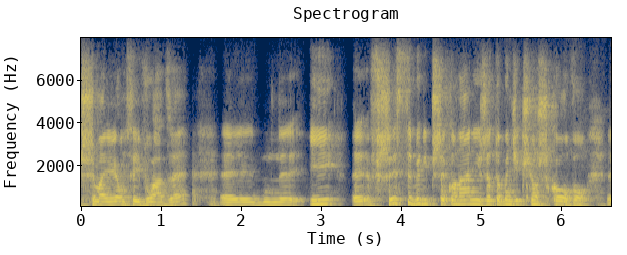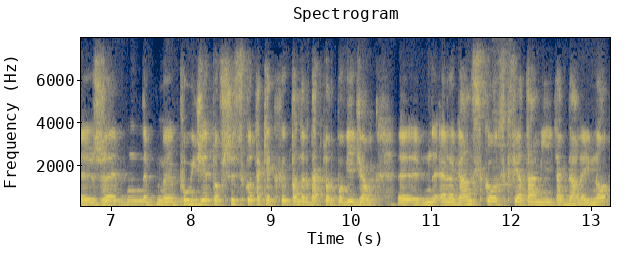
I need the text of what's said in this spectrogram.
trzymającej władzę. I wszyscy byli przekonani, że to będzie książkowo, że pójdzie to wszystko, tak jak pan redaktor powiedział, elegancko, z kwiatami i tak dalej. No,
